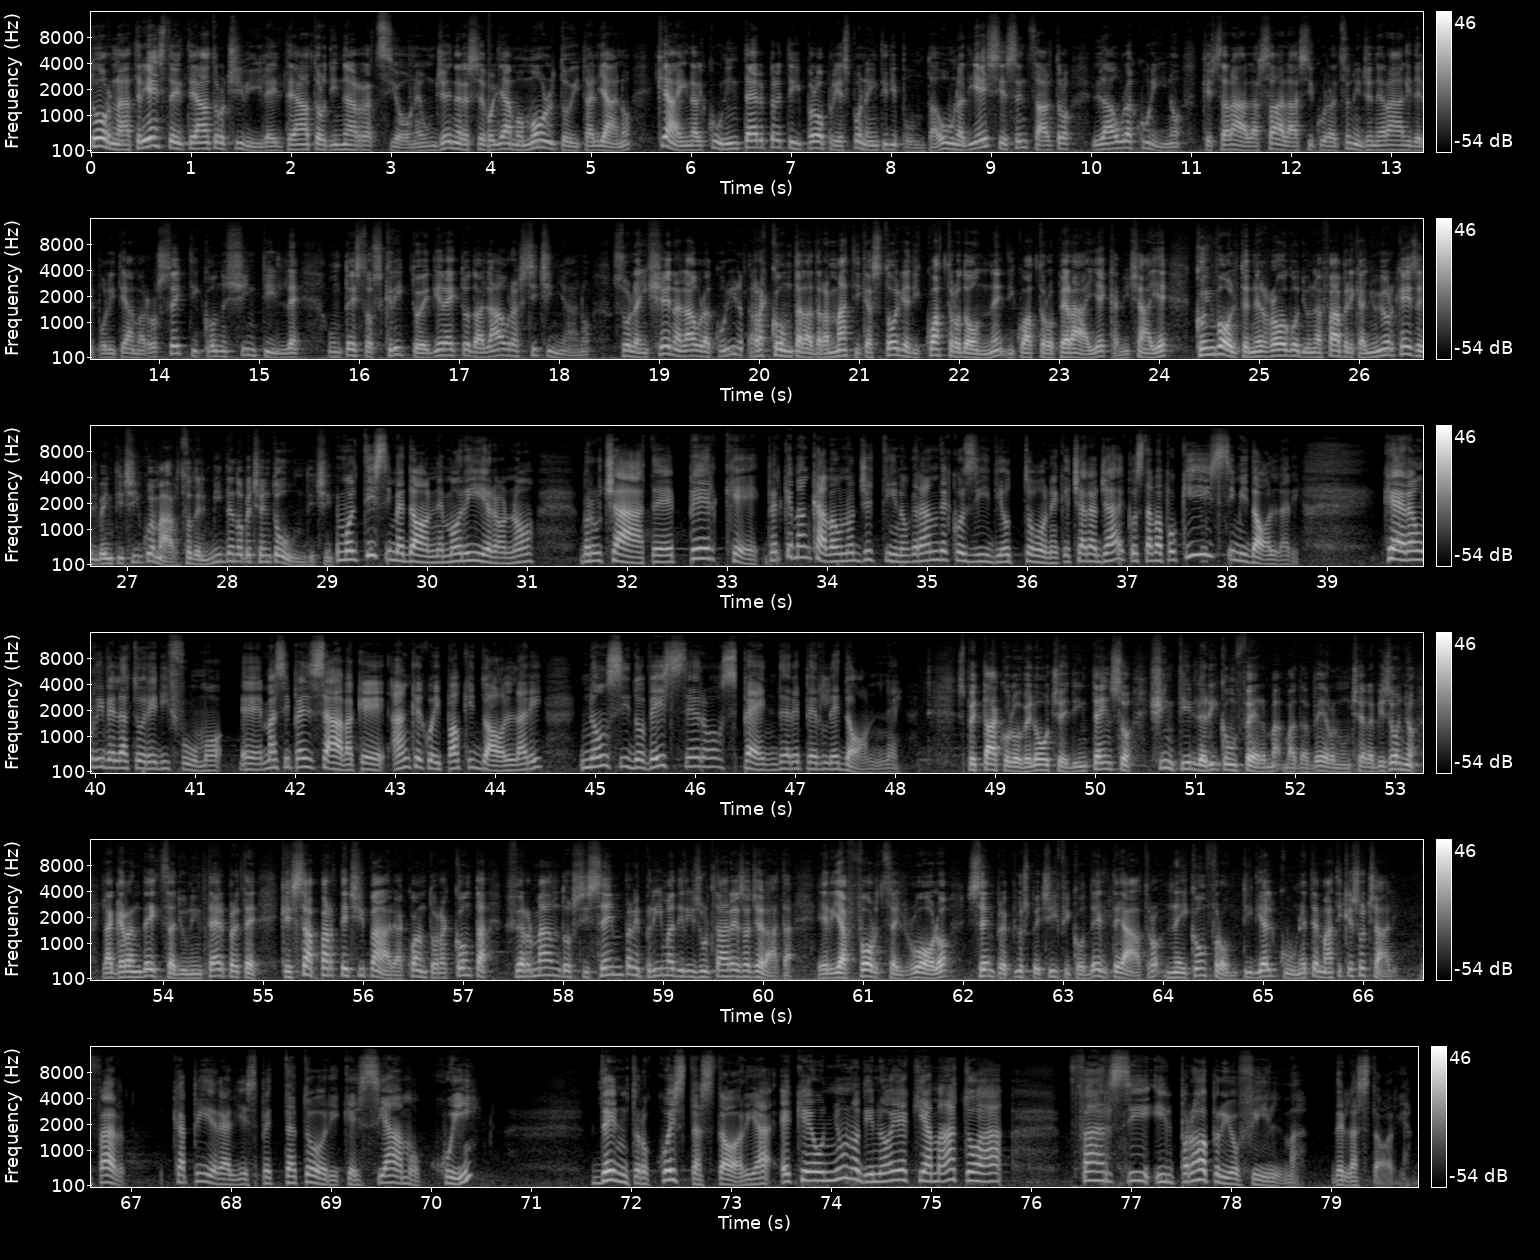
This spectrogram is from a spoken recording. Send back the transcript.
Torna a Trieste il teatro civile, il teatro di narrazione, un genere se vogliamo molto italiano che ha in alcuni interpreti i propri esponenti di punta. Una di essi è senz'altro Laura Curino, che sarà alla sala Assicurazioni Generali del Politeama Rossetti con Scintille, un testo scritto e diretto da Laura Sicignano. Sola in scena Laura Curino racconta la drammatica storia di quattro donne, di quattro operaie, camiciaie, coinvolte nel rogo di una fabbrica newyorkese il 25 marzo del 1911. Moltissime donne donne morirono bruciate perché? Perché mancava un oggettino grande così di ottone che c'era già e costava pochissimi dollari che era un rivelatore di fumo, eh, ma si pensava che anche quei pochi dollari non si dovessero spendere per le donne. Spettacolo veloce ed intenso, Scintille riconferma, ma davvero non c'era bisogno, la grandezza di un interprete che sa partecipare a quanto racconta fermandosi sempre prima di risultare esagerata e riafforza il ruolo sempre più specifico del teatro nei confronti di alcune tematiche sociali. Far capire agli spettatori che siamo qui, dentro questa storia e che ognuno di noi è chiamato a farsi il proprio film della storia.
